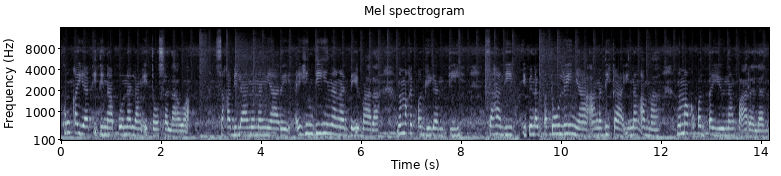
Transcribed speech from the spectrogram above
kung kaya't itinapo na lang ito sa lawa. Sa kabila na nangyari ay hindi hinangad ni Ibarra na makipaghiganti sa halip ipinagpatuloy niya ang adikain ng ama na makapagtayo ng paaralan.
